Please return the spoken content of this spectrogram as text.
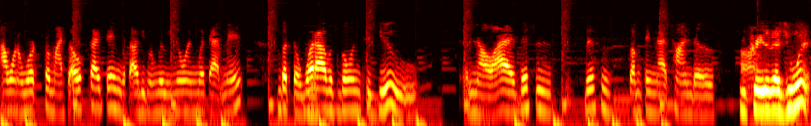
I want to work for myself type thing without even really knowing what that meant. But the what I was going to do, no, I this is this is something that kind of You um, created as you went.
